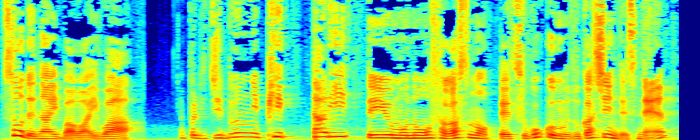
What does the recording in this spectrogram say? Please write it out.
そうでない場合は、やっぱり自分にぴったりっていうものを探すのってすごく難しいんですね。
